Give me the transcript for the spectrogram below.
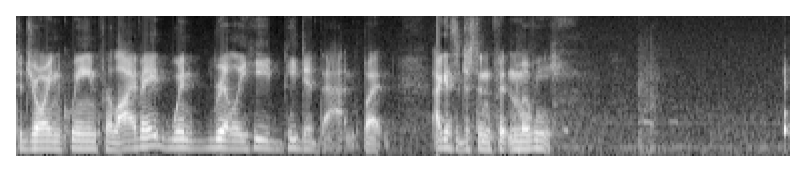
to join Queen for Live Aid when really he he did that, but I guess it just didn't fit in the movie.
